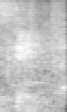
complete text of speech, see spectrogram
escape.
